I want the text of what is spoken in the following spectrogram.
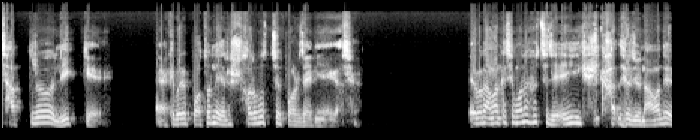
ছাত্রলীগকে একেবারে পতনের সর্বোচ্চ পর্যায়ে নিয়ে গেছে। এবং আমার কাছে মনে হচ্ছে যে এই কাজের জন্য আমাদের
